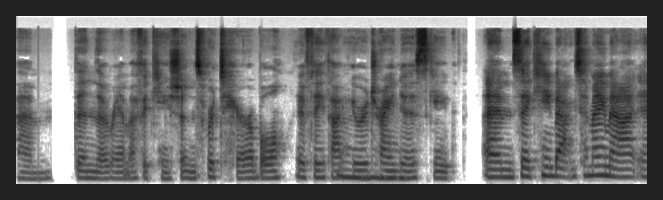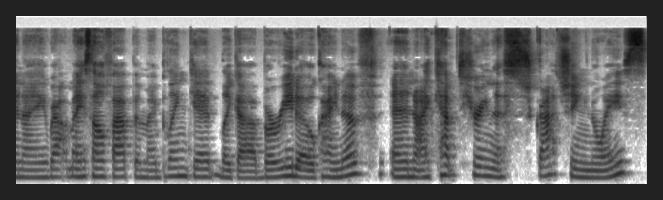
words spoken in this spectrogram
um, then the ramifications were terrible if they thought mm-hmm. you were trying to mm-hmm. escape. And so I came back to my mat and I wrapped myself up in my blanket like a burrito kind of. And I kept hearing this scratching noise.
